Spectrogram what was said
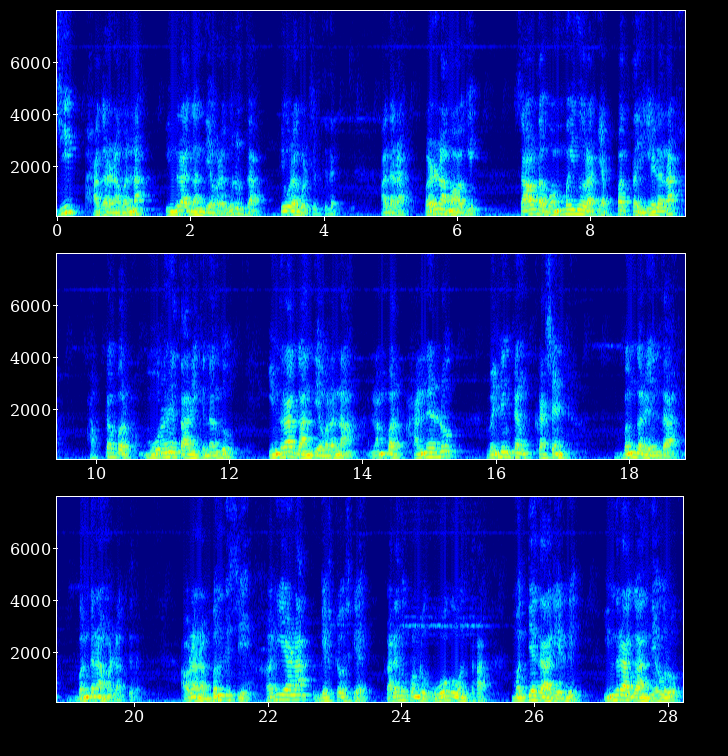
ಜೀಪ್ ಹಗರಣವನ್ನು ಇಂದಿರಾ ಗಾಂಧಿಯವರ ವಿರುದ್ಧ ತೀವ್ರಗೊಳಿಸುತ್ತಿದೆ ಅದರ ಪರಿಣಾಮವಾಗಿ ಸಾವಿರದ ಒಂಬೈನೂರ ಎಪ್ಪತ್ತ ಏಳರ ಅಕ್ಟೋಬರ್ ಮೂರನೇ ತಾರೀಕಿನಂದು ಇಂದಿರಾ ಗಾಂಧಿಯವರನ್ನು ನಂಬರ್ ಹನ್ನೆರಡು ವೆಲ್ಲಿಂಗ್ಟನ್ ಕ್ರೆಸೆಂಟ್ ಬಂಗಲೆಯಿಂದ ಬಂಧನ ಮಾಡಲಾಗ್ತದೆ. ಅವರನ್ನು ಬಂಧಿಸಿ ಹರಿಯಾಣ ಗೆಸ್ಟ್ ಹೌಸ್ಗೆ ಕರೆದುಕೊಂಡು ಹೋಗುವಂತಹ ಮಧ್ಯದಾರಿಯಲ್ಲಿ ಇಂದಿರಾ ಗಾಂಧಿಯವರು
